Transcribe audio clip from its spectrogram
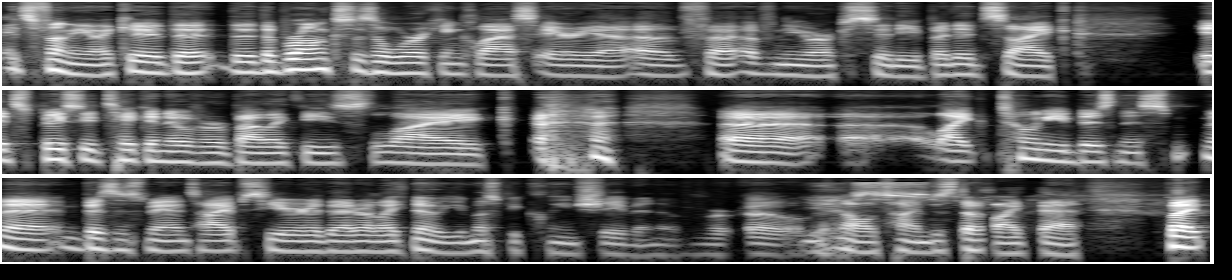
it's funny like uh, the, the the Bronx is a working class area of uh, of New York City, but it's like it's basically taken over by like these like uh, uh, like Tony business uh, businessman types here that are like, no, you must be clean shaven over uh, yes. all the time, and stuff like that. But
